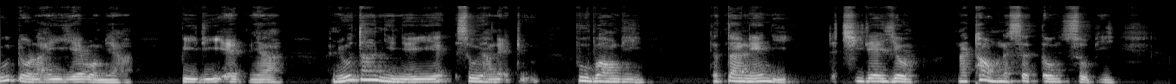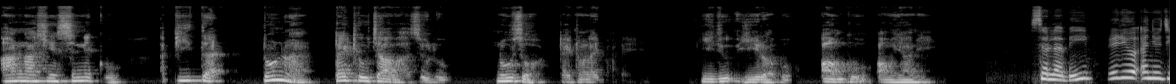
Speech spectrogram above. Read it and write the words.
ဦးတော်လိုင်းရဲဘော်များ PDF များအမျိုးသားညီညွတ်ရေးအစိုးရနဲ့အတူပူးပေါင်းပြီးတတန်နဲ့ညီတချီတဲ့ယုံ2023ဆိုပြီးအာဏာရှင်စနစ်ကိုအပြည့်သက်တွန်းလှန်တိုက်ထုတ်ကြပါစို့လို့နှိုးဆော်တိုက်တွန်းလိုက်ပါတယ်ပြည်သူအရေးတော်ပုံအောင်ကိုအောင်ရမည် ဆက်လက်ပြီးရေဒီယို NUG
